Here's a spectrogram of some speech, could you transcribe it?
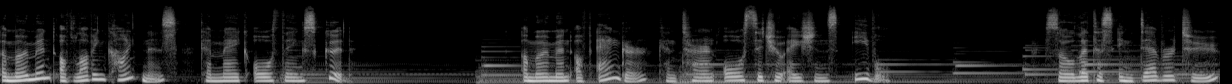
A moment of loving kindness can make all things good. A moment of anger can turn all situations evil. So let us endeavor to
